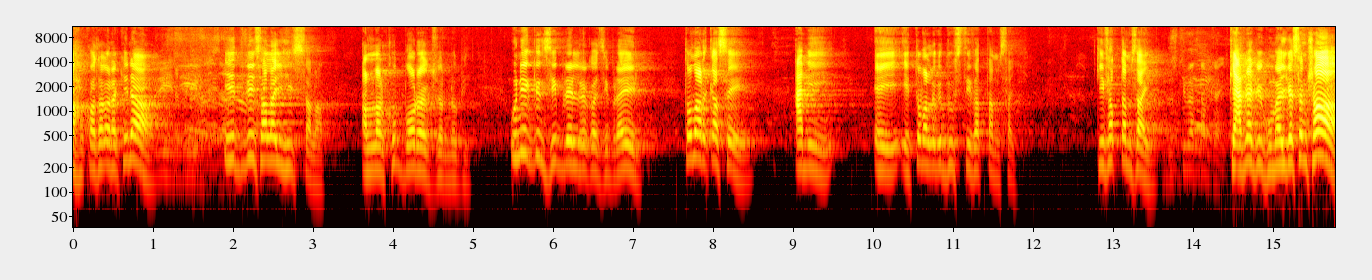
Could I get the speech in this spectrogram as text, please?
আহ কথা কথা কি নাম? ইদ্রিস সালাম আল্লাহর খুব বড় একজন নবী। উনি একদিন জিব্রাইলের কয় জিব্রাইল তোমার কাছে আমি এই তোমার লোকে দুস্তি পারতাম চাই। কি ফাত্তাম চাই? কি আপনার কি ঘুমাই গেছেন সব?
